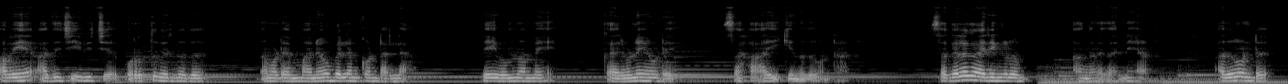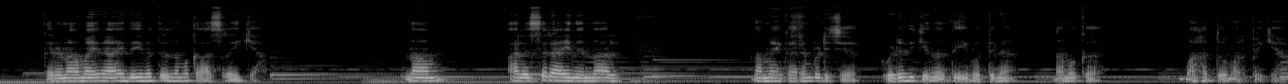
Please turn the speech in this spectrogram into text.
അവയെ അതിജീവിച്ച് പുറത്തു വരുന്നത് നമ്മുടെ മനോബലം കൊണ്ടല്ല. ദൈവം നമ്മെ കരുണയോടെ സഹായിക്കുന്നത് കൊണ്ടാണ് സകല കാര്യങ്ങളും അങ്ങനെ തന്നെയാണ്. അതുകൊണ്ട് കരുണാമയനായ ദൈവത്തിൽ നമുക്ക് ആശ്രയിക്കാം. നാം അലസരായി നിന്നാൽ നമ്മെ കരം പിടിച്ച് വിടുവിക്കുന്ന ദൈവത്തിന് നമുക്ക് മഹത്വം അർപ്പിക്കാം.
